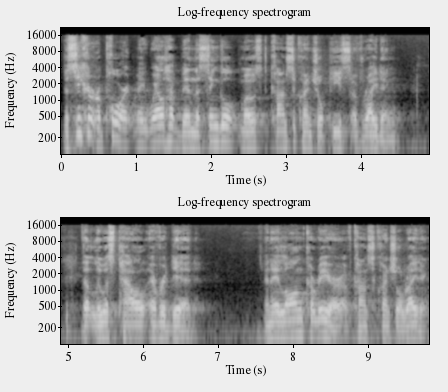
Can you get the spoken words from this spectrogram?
The secret report may well have been the single most consequential piece of writing that Lewis Powell ever did in a long career of consequential writing.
